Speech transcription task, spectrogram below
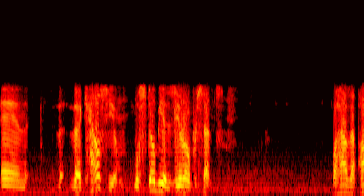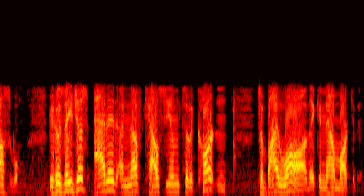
and the, the calcium will still be at 0%. Well, how's that possible? because they just added enough calcium to the carton to by law they can now market it.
